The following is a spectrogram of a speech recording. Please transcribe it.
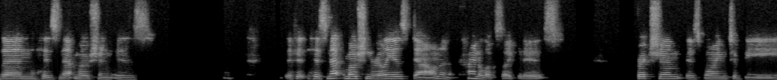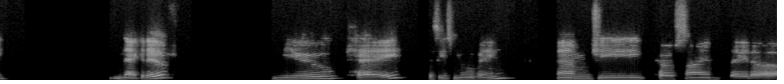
then his net motion is, if it, his net motion really is down, and it kind of looks like it is, friction is going to be negative mu k, because he's moving, mg cosine theta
